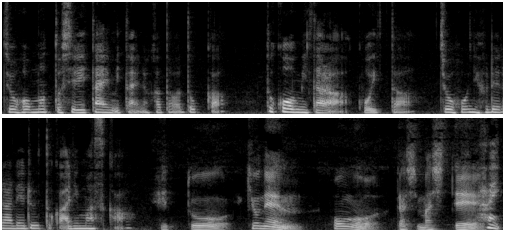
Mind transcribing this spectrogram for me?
情報をもっと知りたいみたいな方はどっかどこを見たらこういった情報に触れられるとかありますか？えっと、去年本を出しまして、はい。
